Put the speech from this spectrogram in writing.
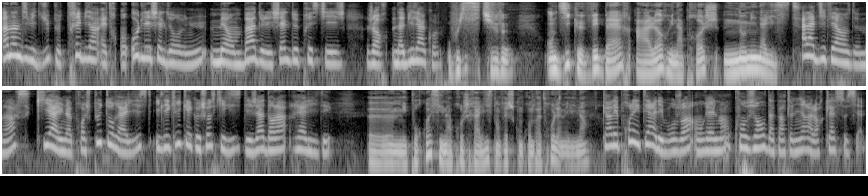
Un individu peut très bien être en haut de l'échelle de revenus, mais en bas de l'échelle de prestige. Genre Nabila, quoi. Oui, si tu veux. On dit que Weber a alors une approche nominaliste. À la différence de Marx, qui a une approche plutôt réaliste, il décrit quelque chose qui existe déjà dans la réalité. Euh, mais pourquoi c'est une approche réaliste En fait, je comprends pas trop la Mélina. Car les prolétaires et les bourgeois ont réellement conscience d'appartenir à leur classe sociale,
